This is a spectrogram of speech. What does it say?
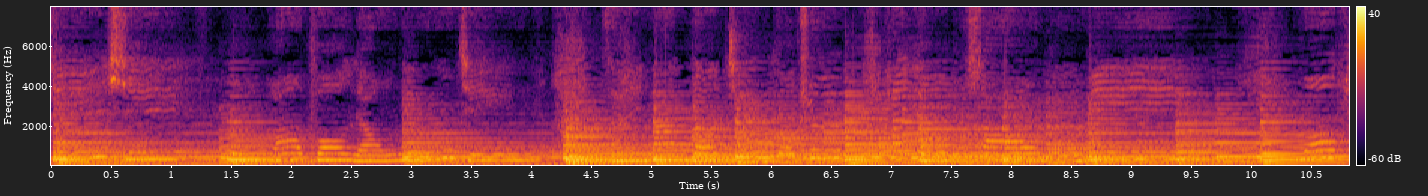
星星划破了宁静在难得今后去还有多少秘密摸索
